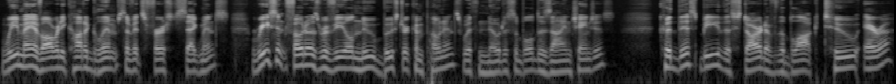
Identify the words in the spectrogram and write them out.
We may have already caught a glimpse of its first segments. Recent photos reveal new booster components with noticeable design changes. Could this be the start of the Block 2 era?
